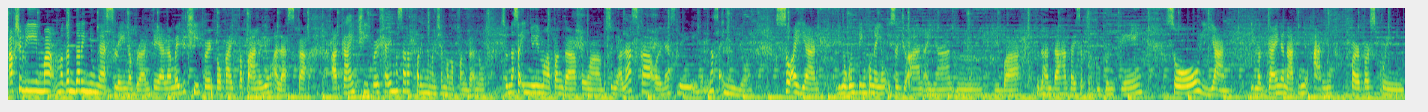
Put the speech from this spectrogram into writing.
Actually, ma- maganda rin yung Nestle na brand. Kaya lang, medyo cheaper to kahit papano yung Alaska. At kahit cheaper siya, ay masarap pa rin naman siya mga pangga, no? So, nasa inyo yung mga pangga kung ah, gusto nyo Alaska or Nestle. Nasa inyo yon So, ayan. Ginugunting ko na yung isa dyan. Ayan. Mm, diba? So, dahan-dahan tayo sa paggugunting. So, yan. Ilagay na natin yung ating purpose cream.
